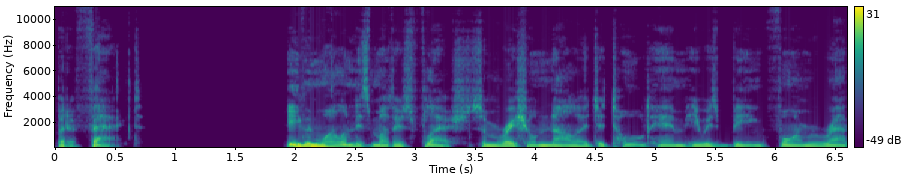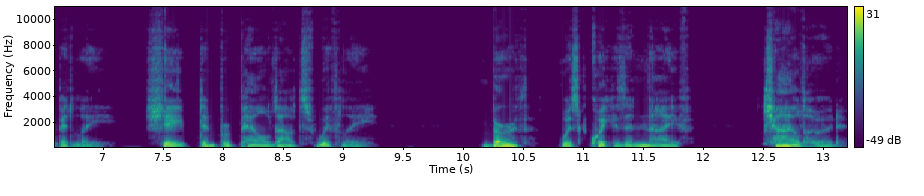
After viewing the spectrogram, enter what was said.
but a fact. Even while in his mother's flesh, some racial knowledge had told him he was being formed rapidly, shaped and propelled out swiftly. Birth was quick as a knife. Childhood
